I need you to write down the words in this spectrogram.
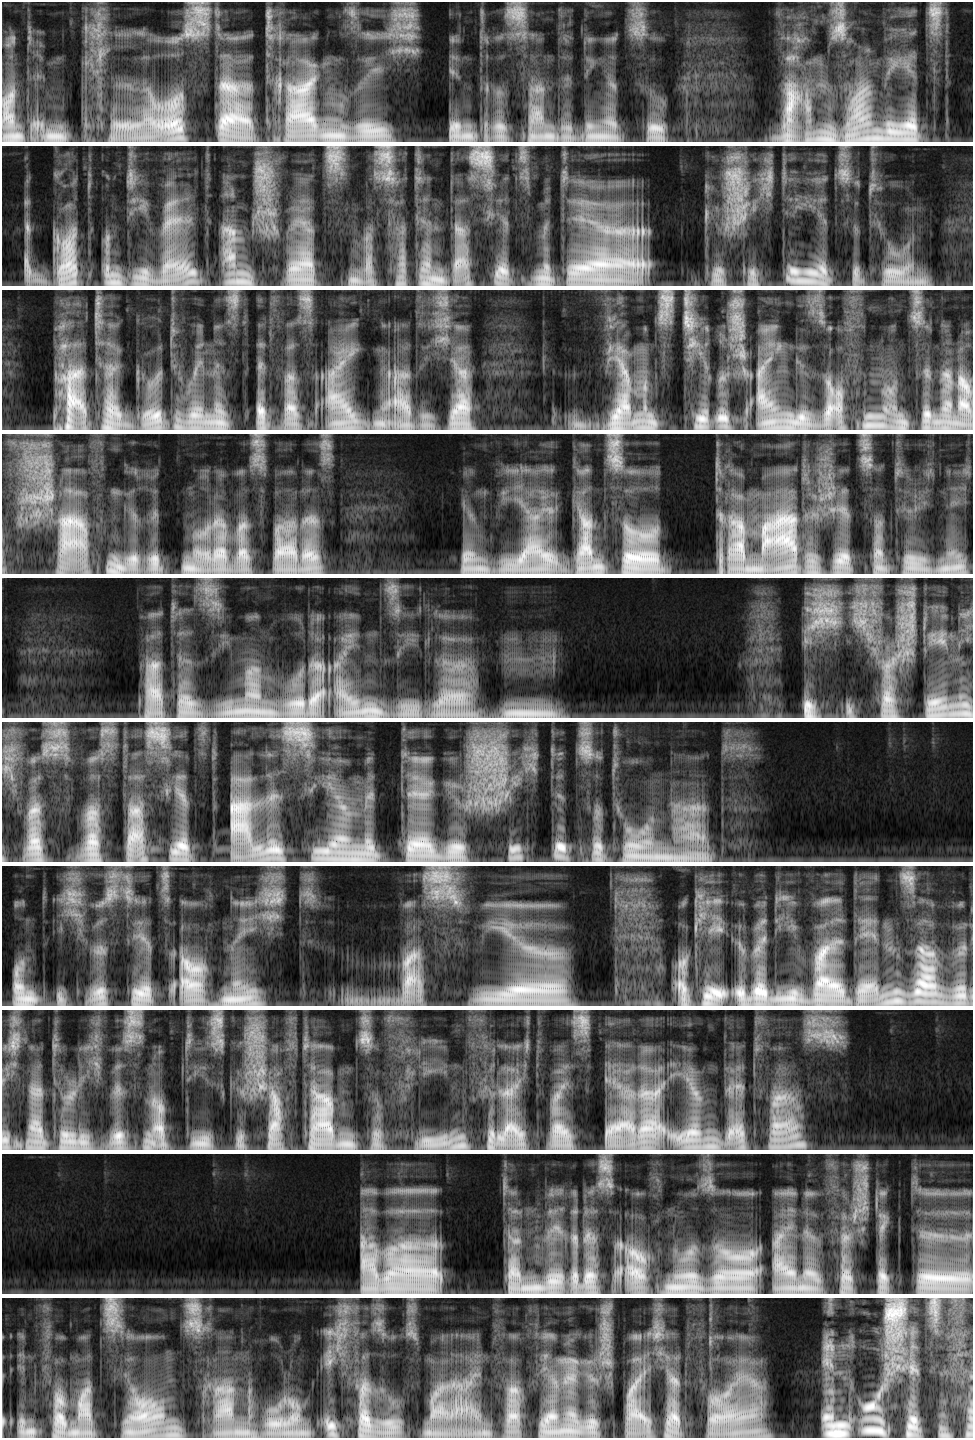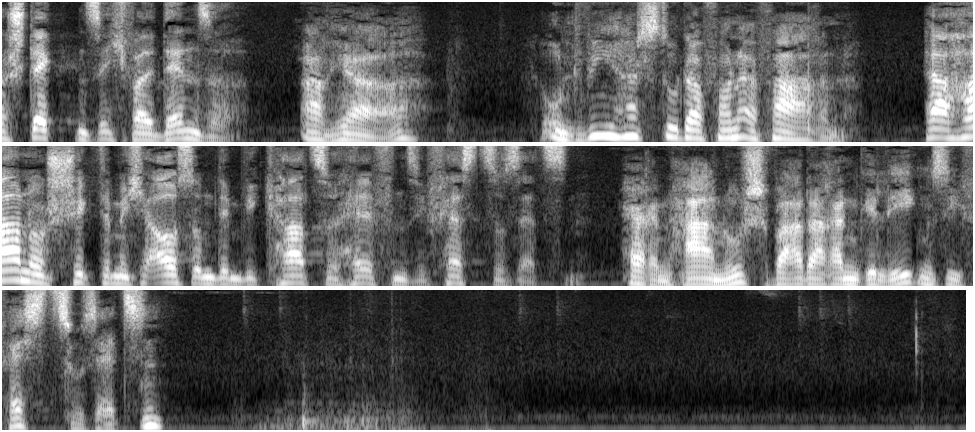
Und im Kloster tragen sich interessante Dinge zu. Warum sollen wir jetzt Gott und die Welt anschwärzen? Was hat denn das jetzt mit der Geschichte hier zu tun? Pater Goodwin ist etwas eigenartig. Ja, wir haben uns tierisch eingesoffen und sind dann auf Schafen geritten, oder was war das? Irgendwie, ja, ganz so dramatisch jetzt natürlich nicht. Pater Simon wurde Einsiedler. Hm. Ich, ich verstehe nicht, was, was das jetzt alles hier mit der Geschichte zu tun hat. Und ich wüsste jetzt auch nicht, was wir. Okay, über die Valdenser würde ich natürlich wissen, ob die es geschafft haben zu fliehen. Vielleicht weiß er da irgendetwas. Aber dann wäre das auch nur so eine versteckte Informationsranholung. Ich versuch's mal einfach. Wir haben ja gespeichert vorher. In Uschitze versteckten sich Waldenser. Ach ja? Und wie hast du davon erfahren? Herr Hanusch schickte mich aus, um dem Vikar zu helfen, sie festzusetzen. Herrn Hanusch war daran gelegen, sie festzusetzen?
